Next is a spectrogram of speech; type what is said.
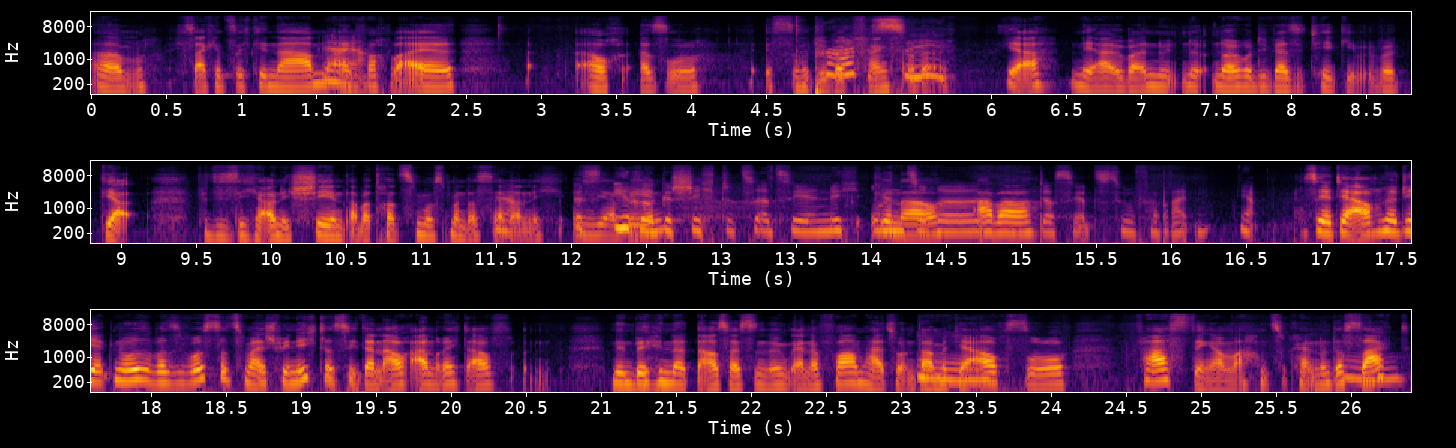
ähm, ich sage jetzt nicht den Namen, ja, einfach ja. weil auch, also ist halt überkrankt oder ja, ja, über Neurodiversität, über die, für die sich ja auch nicht schämt, aber trotzdem muss man das ja, ja dann nicht ist ihre Geschichte zu erzählen, nicht genau, unsere, aber das jetzt zu verbreiten. Ja. Sie hat ja auch eine Diagnose, aber sie wusste zum Beispiel nicht, dass sie dann auch Anrecht auf einen Behindertenausweis in irgendeiner Form hatte und damit mhm. ja auch so Fast-Dinger machen zu können. Und das mhm. sagt,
